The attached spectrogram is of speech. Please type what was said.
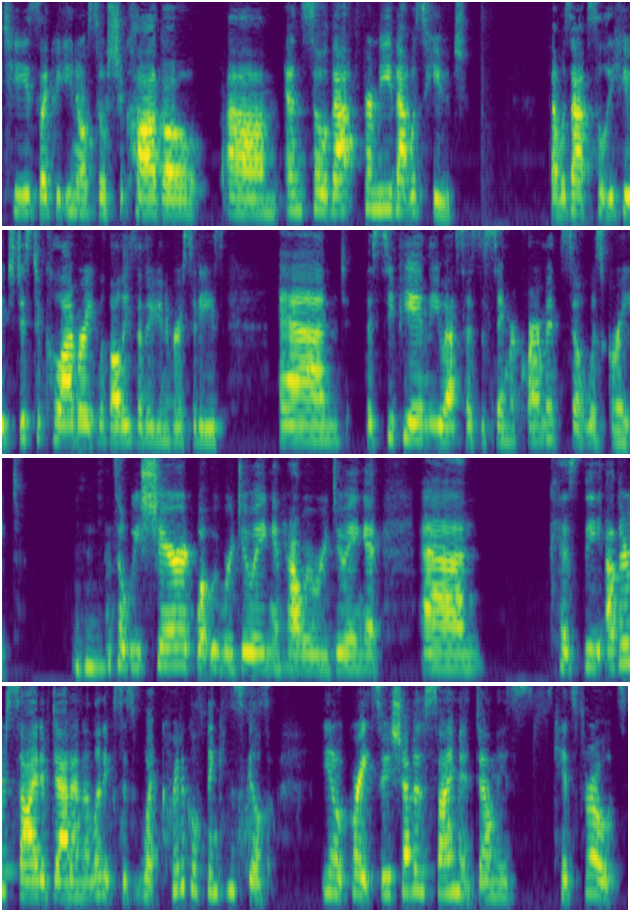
T's like you know, so Chicago, um, and so that for me that was huge that was absolutely huge just to collaborate with all these other universities and the cpa in the us has the same requirements so it was great. Mm-hmm. and so we shared what we were doing and how we were doing it. And because the other side of data analytics is what critical thinking skills you know great so you shove an assignment down these kids throats.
